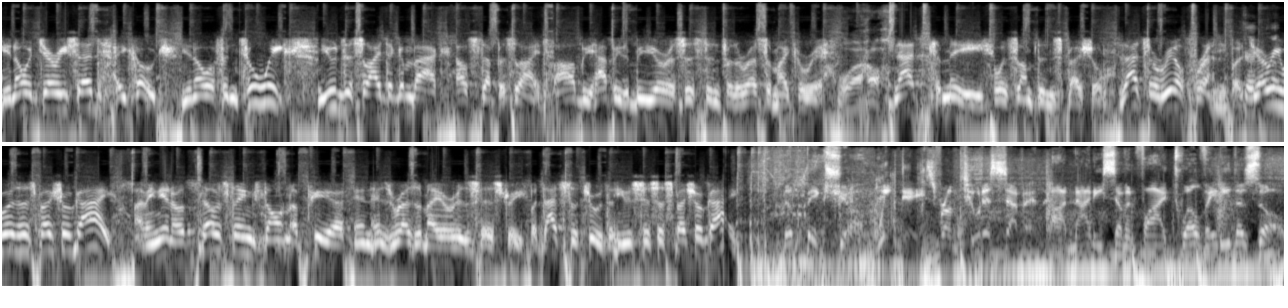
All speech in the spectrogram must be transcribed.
you know what Jerry said? Hey, coach, you know, if in two weeks you decide to come back, I'll step aside. I'll be happy to be your assistant for the rest of my career. Wow. That, to me, was something special. That's a real friend, but Jerry was a special guy. I mean, you know, those things don't appear in his resume or his history, but that's the truth. He was just a special guy. The Big Show, weekdays Weekdays from 2 to 7 on 97.5 1280 The Zone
